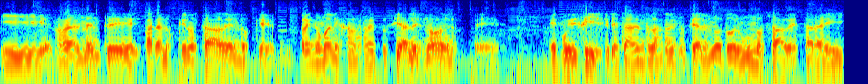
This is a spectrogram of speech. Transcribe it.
Y realmente, para los que no saben, los que por ahí no manejan las redes sociales, ¿no? Eh, es muy difícil estar dentro de las redes sociales, no todo el mundo sabe estar ahí.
